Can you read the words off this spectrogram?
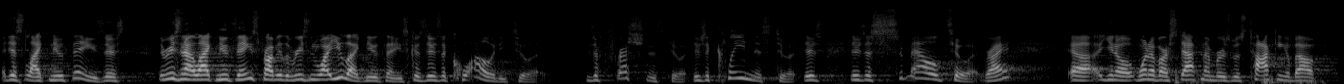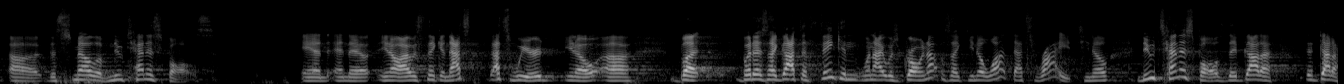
I just like new things. There's the reason I like new things, probably the reason why you like new things, because there's a quality to it. There's a freshness to it. There's a cleanness to it. There's, there's a smell to it, right? Uh, you know, one of our staff members was talking about uh, the smell of new tennis balls. And, and uh, you know, I was thinking, that's, that's weird, you know, uh, but, but as I got to thinking when I was growing up, I was like, you know what? That's right. You know, new tennis balls, they've got a, they've got a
